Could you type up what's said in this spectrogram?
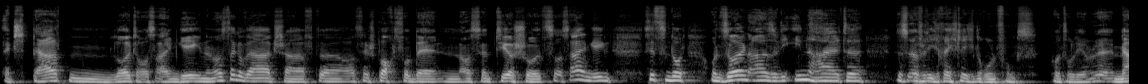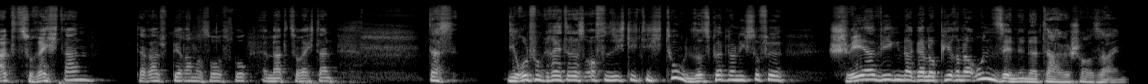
Experten, Leute aus allen Gegenden, aus der Gewerkschaft, äh, aus den Sportverbänden, aus dem Tierschutz, aus allen Gegenden, sitzen dort und sollen also die Inhalte des öffentlich-rechtlichen Rundfunks kontrollieren. Und er merkt zu Recht an, der Ralf Beran aus Wolfsburg, er merkt zu Recht an, dass die Rundfunkgeräte das offensichtlich nicht tun. Sonst könnte noch nicht so viel schwerwiegender, galoppierender Unsinn in der Tagesschau sein.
